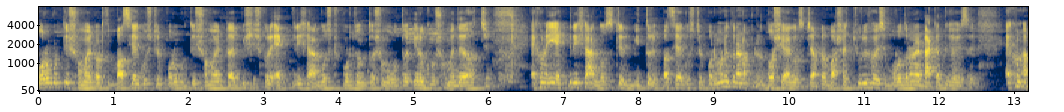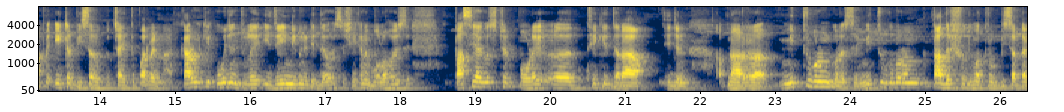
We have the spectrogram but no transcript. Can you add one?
পরবর্তী সময়টা, অর্থাৎ পাঁচই আগস্টের পরবর্তী সময়টা বিশেষ করে একত্রিশে আগস্ট পর্যন্ত সম্ভবত এরকম সময় দেওয়া হচ্ছে। এখন এই একত্রিশে আগস্টের ভিতরে, পাঁচই আগস্টের পরে, মনে করেন আপনার দশই আগস্টে আপনার বাসায় চুরি হয়েছে, বড় ধরনের ডাকাতি হয়েছে, এখন আপনি এইটার বিচার চাইতে পারবেন না। কারণ কি, ওই যে জুলাই যে ইন্ডিমিনিটি দেওয়া হয়েছে, সেখানে বলা হয়েছে, পাঁচই আগস্টের পরে থেকে যারা, এই যে আপনার মৃত্যুবরণ করেছে। মৃত্যুবরণ তাদের শুধুমাত্র বিচারটা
